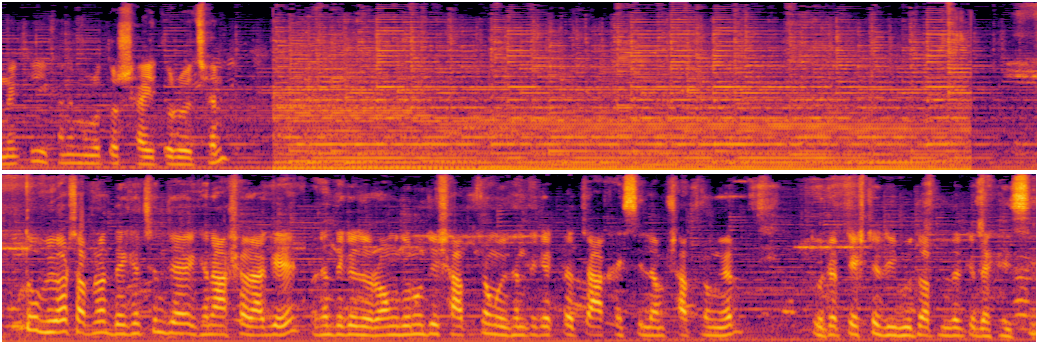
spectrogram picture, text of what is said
অনেকেই এখানে মূলত সাহিত্য রয়েছেন। তো ভিউয়ার্স আপনারা দেখেছেন যে এখানে আসার আগে এখান থেকে রংধনু যে সাত রং ওইখান থেকে একটা চা খাইছিলাম সাত রঙের তো ওটা টেস্টের রিভিউ তো আপনাদেরকে দেখাইছি।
